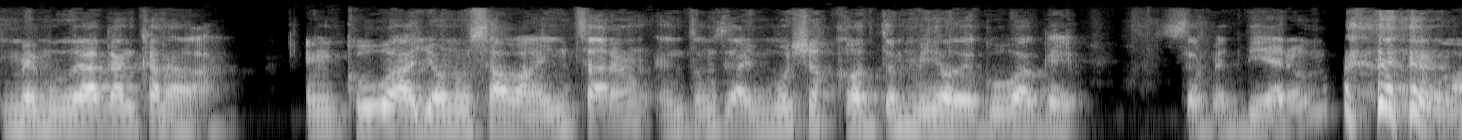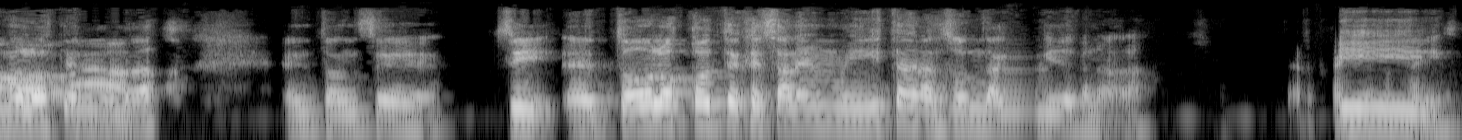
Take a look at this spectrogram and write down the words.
me mudé acá en Canadá. En Cuba yo no usaba Instagram, entonces hay muchos cortes míos de Cuba que se perdieron, no los tengo más. Entonces, sí, eh, todos los cortes que salen en mi Instagram son de aquí de Canadá. Perfecto, y,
